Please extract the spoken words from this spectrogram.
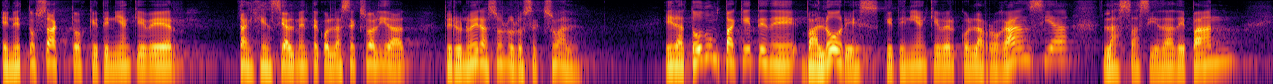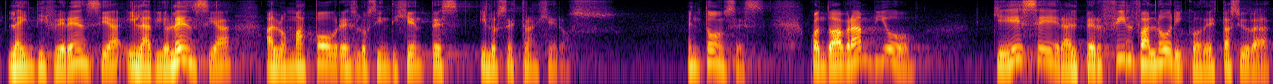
en estos actos que tenían que ver tangencialmente con la sexualidad, pero no era solo lo sexual. Era todo un paquete de valores que tenían que ver con la arrogancia, la saciedad de pan, la indiferencia y la violencia a los más pobres, los indigentes y los extranjeros. Entonces, cuando Abraham vio que ese era el perfil valórico de esta ciudad,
